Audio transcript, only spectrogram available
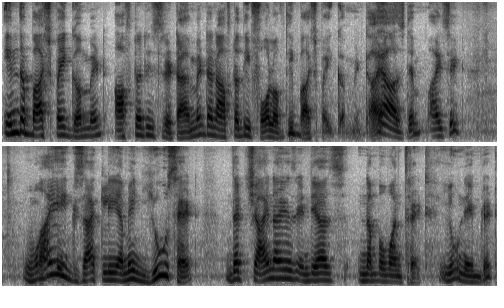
in the Bajpayee government after his retirement and after the fall of the Bajpayee government. I asked him, I said, why exactly? I mean, you said that China is India's number one threat. You named it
